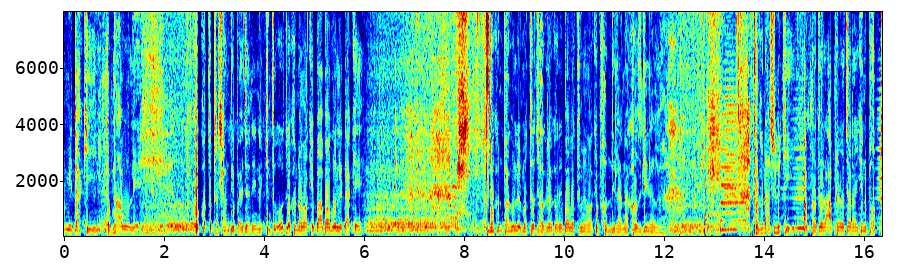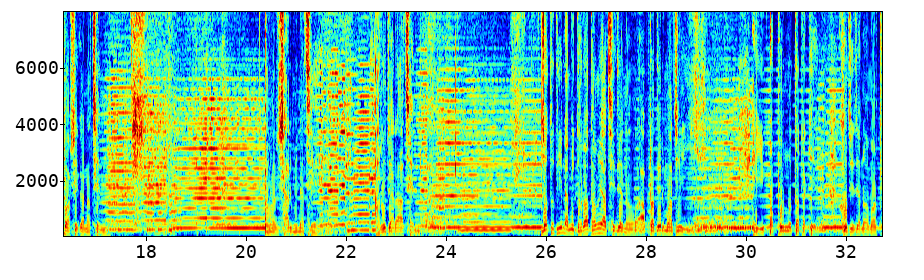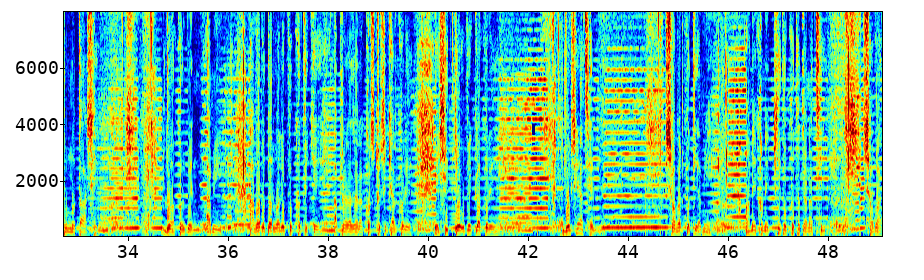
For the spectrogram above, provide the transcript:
আমি ডাকি মা বলে। ও কতটা শান্তি পায় জানি না, কিন্তু ও যখন আমাকে বাবা বলে ডাকে, যখন পাগলের মতো ঝগড়া করে, বাবা, তুমি আমাকে ফোন দিলা না, খোঁজ নিলা না। তখন আসলে কি, আপনাদের, আপনারা যারা এখানে ভক্ত আসে আশেগান আছেন, আমার শারমিন আছে আরও যারা আছেন, যতদিন আমি ধরাধামে আছি যেন, আপনাদের মাঝেই এই অপূর্ণতাটাকে খুঁজে যেন আমার পূর্ণতা আসে। দোয়া করবেন আমি আবারও দরবারের পক্ষ থেকে আপনারা যারা কষ্ট স্বীকার করে এই শীতকে উপেক্ষা করে বসে আছেন, সবার প্রতি আমি অনেক অনেক কৃতজ্ঞতা জানাচ্ছি। সবার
